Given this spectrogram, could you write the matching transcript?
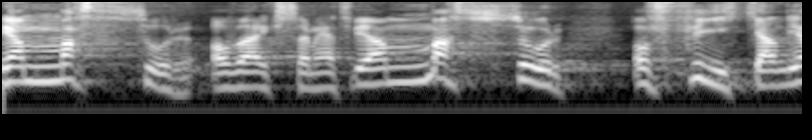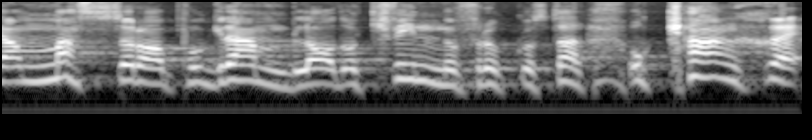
vi har massor av verksamhet, vi har massor av fikan, vi har massor av programblad och kvinnofrukostar. Och kanske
